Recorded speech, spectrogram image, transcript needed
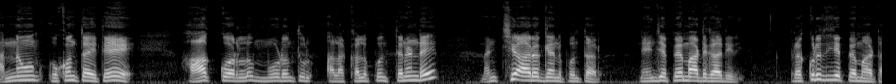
అన్నం ఒకంత అయితే ఆకుకూరలు మూడొంతులు అలా కలుపుకొని తినండి. మంచి ఆరోగ్యాన్ని పొందుతారు. నేను చెప్పే మాట కాదు ఇది. ప్రకృతి చెప్పే మాట.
